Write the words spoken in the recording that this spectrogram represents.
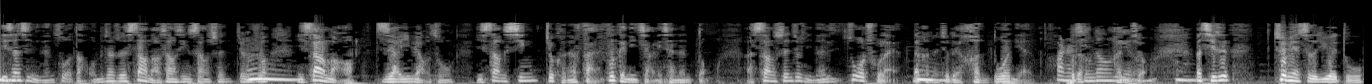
第三是你能做到。我们叫做上脑上心上身，就是说你上脑只要一秒钟，你上心就可能反复跟你讲，你才能懂啊。上身就是你能做出来，那可能就得很多年，或者很久。那其实碎片式的阅读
